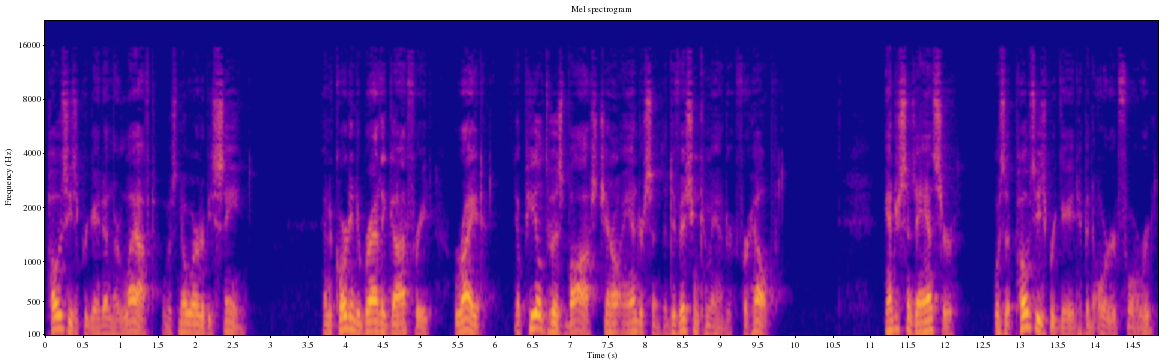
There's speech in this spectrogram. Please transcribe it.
Posey's brigade on their left was nowhere to be seen. And according to Bradley Gottfried, Wright appealed to his boss, General Anderson, the division commander, for help. Anderson's answer was that Posey's brigade had been ordered forward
